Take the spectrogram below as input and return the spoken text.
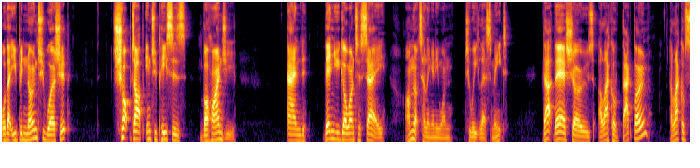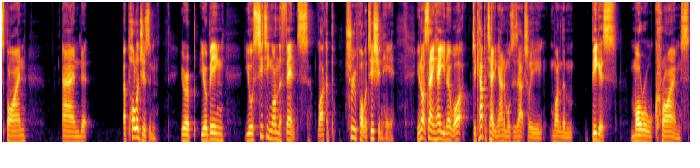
or that you've been known to worship chopped up into pieces behind you. and then you go on to say, I'm not telling anyone to eat less meat. That there shows a lack of backbone, a lack of spine, and apologism. You're a, you're being you're sitting on the fence like a p- true politician here. You're not saying, hey, you know what? Decapitating animals is actually one of the biggest moral crimes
